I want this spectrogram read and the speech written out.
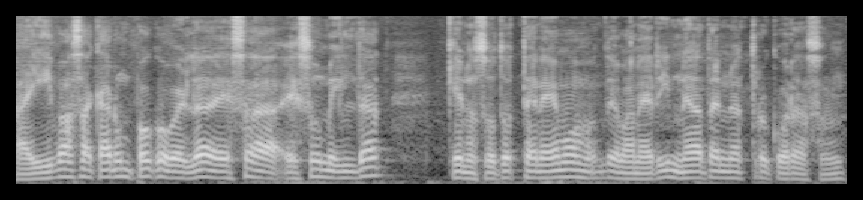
Ahí va a sacar un poco, ¿verdad? Esa, esa humildad que nosotros tenemos de manera innata en nuestro corazón.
